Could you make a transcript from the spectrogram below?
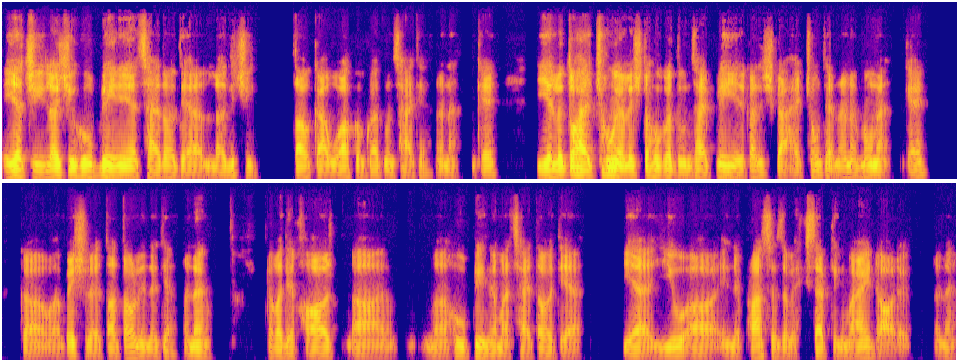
e ya chi la chi hu pli ni sai do dia la ni chi tao ka wa ko ka tun sai thya na na okay ye lo to hai chong ya le chi to ka tun sai pli ka chi ka hai chong thya na na mong na okay ka wa be shi la ta tao le na thya na na 嗰啲可啊啊好边啊嘛菜到啲，Yeah, you are in the process of accepting my daughter，嗱嗱。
